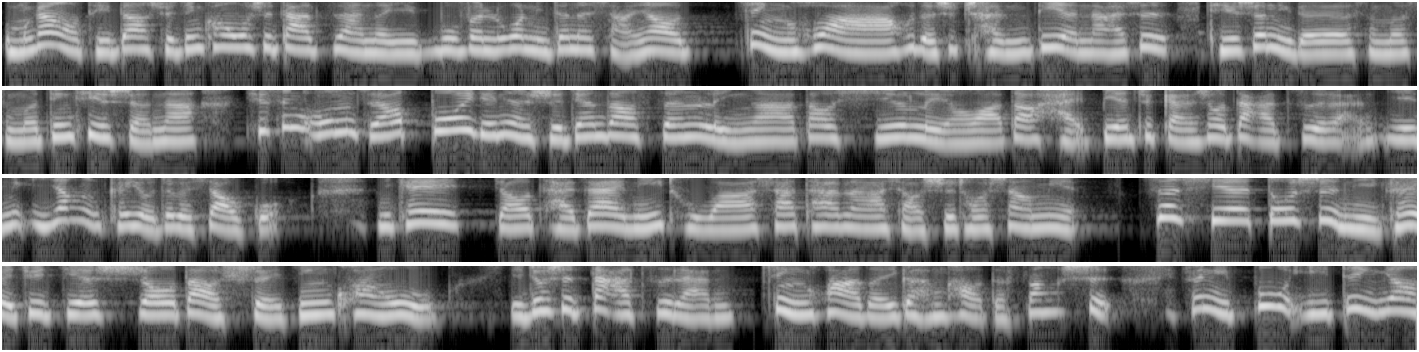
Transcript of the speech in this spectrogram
我们刚刚有提到，水晶矿物是大自然的一部分，如果你真的想要。净化啊，或者是沉淀啊，还是提升你的什么什么精气神啊？其实我们只要拨一点点时间到森林啊，到溪流啊，到海边去感受大自然，也一样可以有这个效果。你可以脚踩在泥土啊、沙滩啊、小石头上面，这些都是你可以去接收到水晶矿物，也就是大自然净化的一个很好的方式。所以你不一定要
